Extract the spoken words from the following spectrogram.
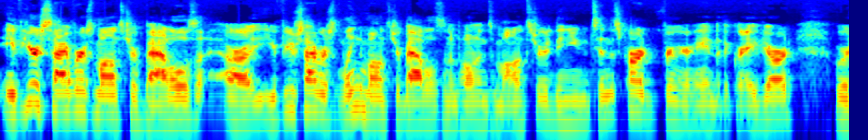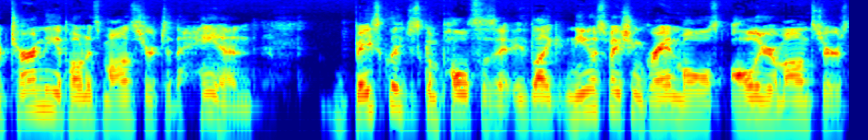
if your Cyverse monster battles, or if your Cyverse Link monster battles an opponent's monster, then you can send this card from your hand to the graveyard, return the opponent's monster to the hand, basically just compulses it. It like Neo-Spacian Grand Moles all your monsters.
